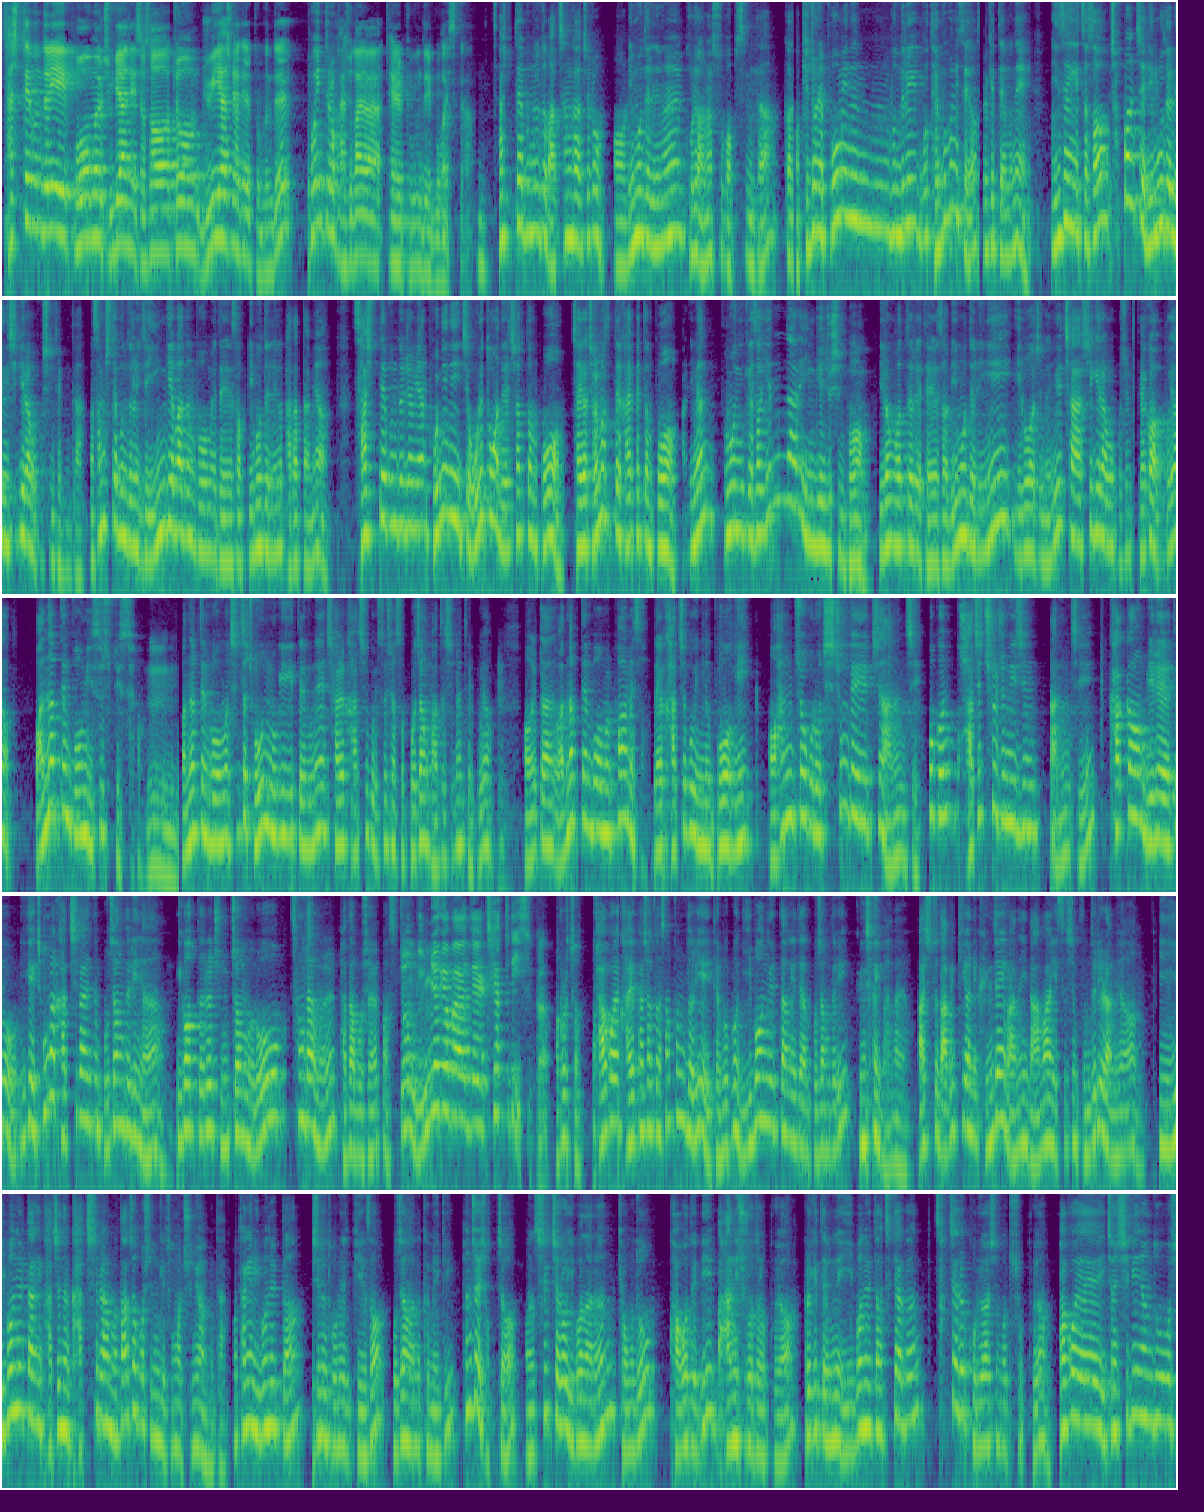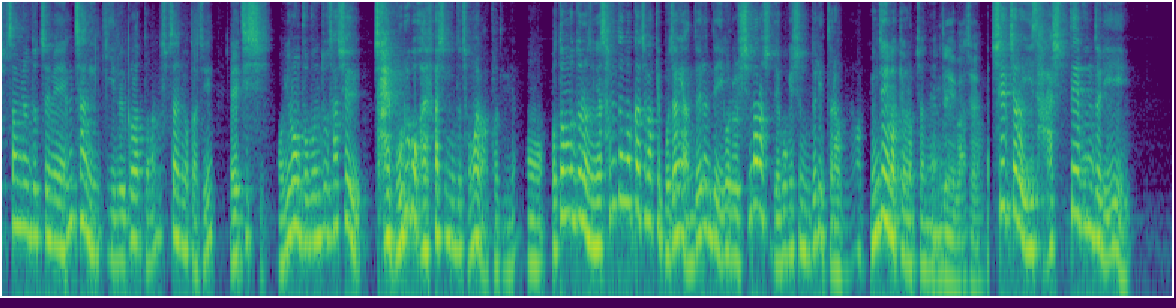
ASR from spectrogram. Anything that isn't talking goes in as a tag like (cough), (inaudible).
40대 분들이 보험을 준비하는 데 있어서 좀 유의하셔야 될 부분들, 포인트로 가져가야 될 부분들이 뭐가 있을까요? 40대 분들도 마찬가지로 어, 리모델링을 고려 안 할 수가 없습니다. 그러니까 기존에 보험 있는 분들이 뭐 대부분이세요. 그렇기 때문에 인생에 있어서 첫 번째 리모델링 시기라고 보시면 됩니다. 30대 분들은 이제 인계받은 보험에 대해서 리모델링을 받았다면 40대 분들이면 본인이 이제 오랫동안 내셨던 보험, 자기가 젊었을 때 가입했던 보험, 아니면 부모님께서 옛날에 인계해 주신 보험, 이런 것들에 대해서 리모델링이 이루어지는 1차 시기라고 보시면 될 것 같고요. 완납된 보험이 있을 수도 있어요. 음. 완납된 보험은 진짜 좋은 무기이기 때문에 잘 가지고 있으셔서 보장 받으시면 되고요. 어, 일단 완납된 보험을 포함해서 내가 가지고 있는 보험이 어, 한쪽으로 치중되어 있진 않은지 혹은 과지출 중이진 않은지 가까운 미래에도 이게 정말 가치가 있는 보장들이냐 이것들을 중점으로 상담을 받아보셔야 할 것 같습니다. 좀 눈여겨봐야 될 특약들이 있을까요? 아, 그렇죠. 과거에 가입하셨던 상품들이 대부분 입원 일당에 대한 보장들이 굉장히 많아요. 아직도 납입 기간이 굉장히 많이 남아 있으신 분들이 라면 이 입원 일당이 가지는 가치를 한번 따져보시는 게 정말 중요합니다. 어, 당연히 입원 일당 주시는 돈에 비해서 보장하는 금액이 현저히 적죠. 어, 실제로 입원하는 경우도 과거 대비 많이 줄어들었고요. 그렇기 때문에 입원 일당 특약은 삭제를 고려하시는 것도 좋고요. 과거에 2012년도, 13년도쯤에 한창 인기를 끌었던 14년도까지 LTC 어, 이런 부분도 사실 잘 모르고 (laughs) 가입하신 분들 정말 많거든요. 어, 떤 분들은 그냥 3등급까지밖에 보장이 안 되는데 이거를 10만 원씩 내고 계신 분들이 있더라고요. 굉장히 받기 어렵잖아요. 네, 맞아요. 실제로 이 40대 분들이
